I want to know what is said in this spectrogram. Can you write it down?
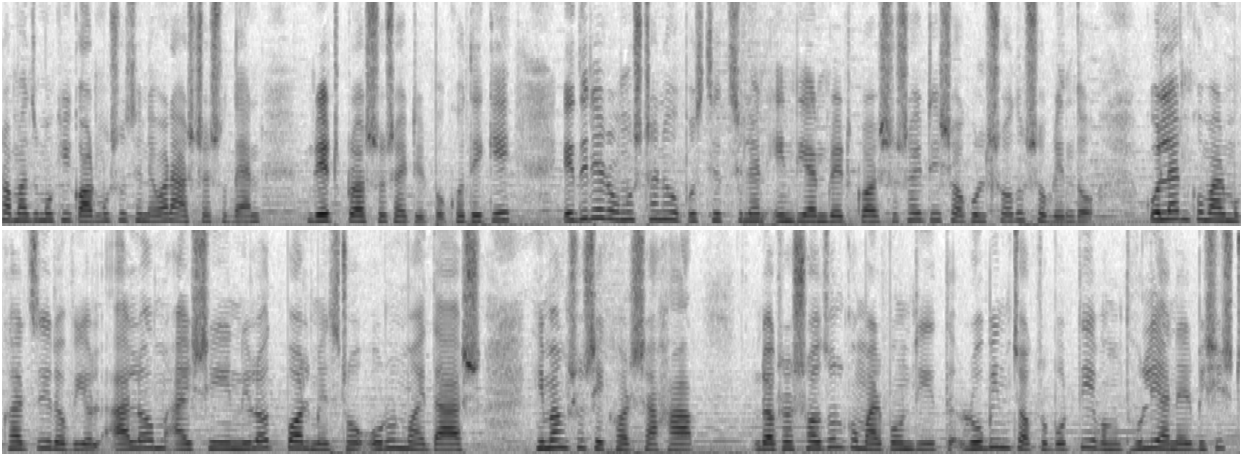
সমাজমুখী কর্মসূচি নেওয়ার আশ্বাসও দেন রেড ক্রস সোসাইটির পক্ষ থেকে। এদিনের অনুষ্ঠানে উপস্থিত ছিলেন ইন্ডিয়ান রেড ক্রস সোসাইটির সকল সদস্যবৃন্দ। কল্যাণ কুমার মুখার্জি, রবিউল আলম, আইসি নীলোৎপল মিশ্র অরুণময় দাস, হিমাংশু শেখর সাহা, ডক্টর সজল কুমার পণ্ডিত, রবীন চক্রবর্তী এবং ধুলিয়ানের বিশিষ্ট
